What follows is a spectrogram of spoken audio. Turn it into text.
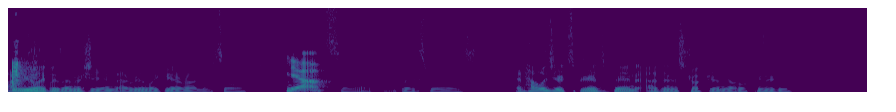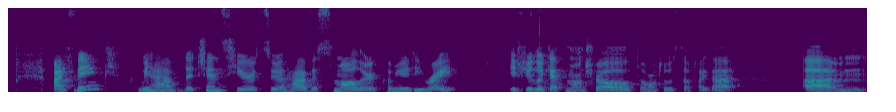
I really like his energy, and I really like being around him. So yeah, it's uh, a great experience. And how has your experience been as an instructor in the Ottawa community? I think we have the chance here to have a smaller community, right? If you look at Montreal, Toronto, stuff like that. Um,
